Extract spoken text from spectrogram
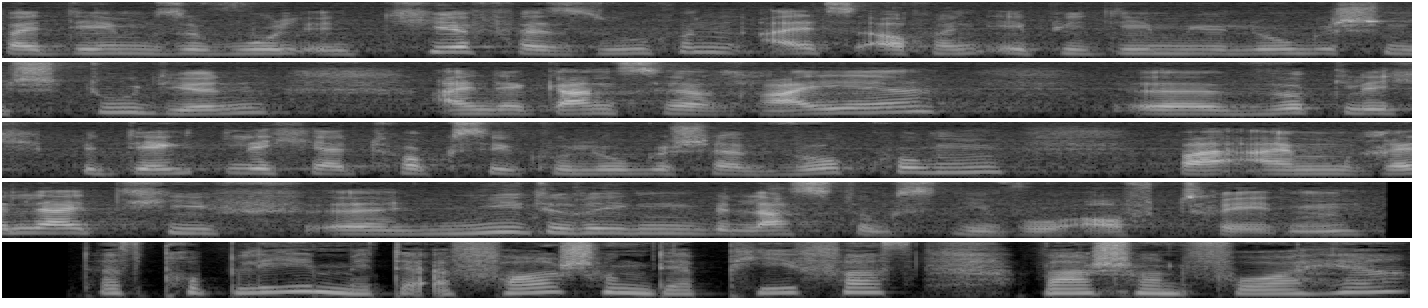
bei dem sowohl in Tierversuchen als auch in epidemiologischen Studien eine ganze Reihe wirklich bedenklicher toxikologischer Wirkungen bei einem relativ äh, niedrigen Belastungsniveau auftreten. Das Problem mit der Erforschung der PFAS war schon vorher.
